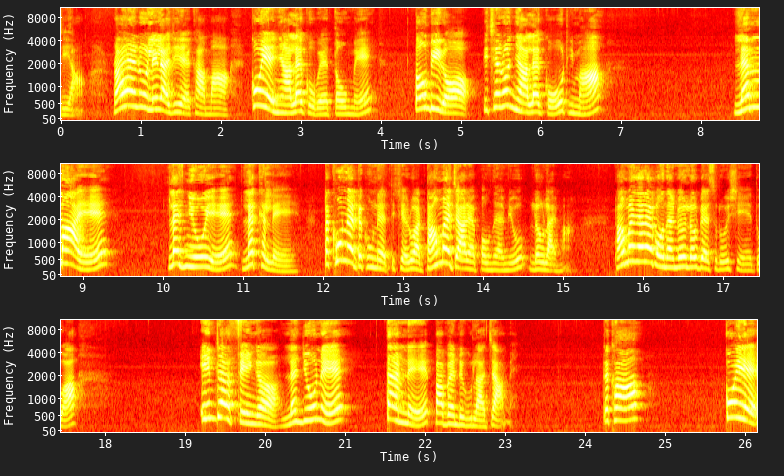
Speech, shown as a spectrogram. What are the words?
ကြည့်အောင် right hand rule လေ့လာကြည့်တဲ့အခါမှာကိုယ့်ရဲ့ညာလက်ကိုပဲသုံးမယ်သုံးပြီးတော့ဒီခြေတို့ညာလက်ကိုဒီမှာလက်မရဲ့လက်ညှိုးရဲ့လက်ကလေးတစ်ခုနဲ့တစ်ခုနဲ့ဒီခြေတို့ကဒေါင်းမက်ကြတဲ့ပုံစံမျိုးလှုပ်လိုက်မှာဒေါင်းမက်ကြတဲ့ပုံစံမျိုးလှုပ်တယ်ဆိုလို့ရှိရင်သူက index finger လက်ညှိုးနဲ့တန့်နဲ့ perpendicular ကြမယ်တခါကိုယ့်ရဲ့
